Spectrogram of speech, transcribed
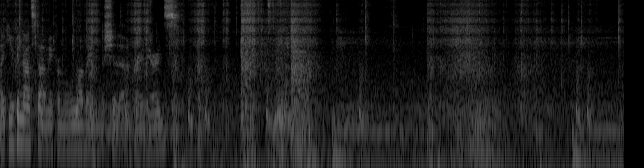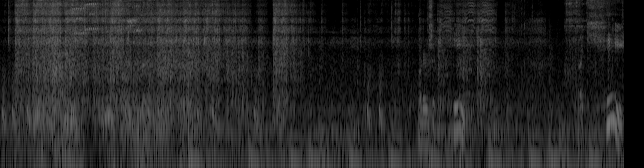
Like, you cannot stop me from loving the shit out of graveyards. There's a key. A key.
